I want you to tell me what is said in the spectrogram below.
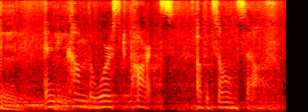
mm. and become the worst parts of its own self.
